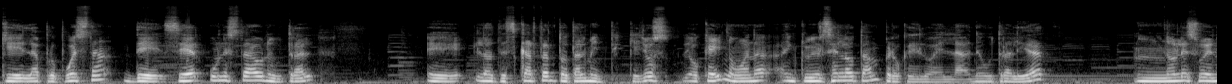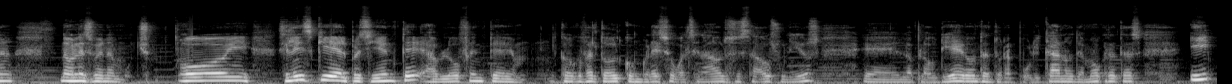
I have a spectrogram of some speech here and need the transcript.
que la propuesta de ser un Estado neutral eh, descartan totalmente. Que ellos, ok, no van a incluirse en la OTAN, pero que lo de la neutralidad no les suena, no les suena mucho. Hoy Zelensky, el presidente, habló frente, creo que fue todo el Congreso o el Senado de los Estados Unidos, eh, lo aplaudieron, tanto republicanos, demócratas, y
